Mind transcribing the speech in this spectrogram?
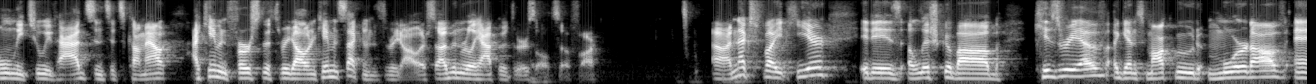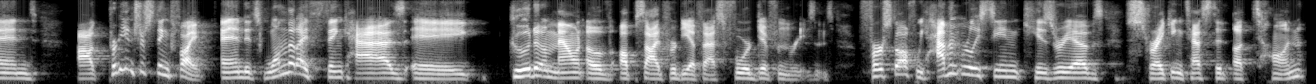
only two we've had since it's come out, I came in first the $3 and came in second the $3. So I've been really happy with the results so far. Uh, next fight here, it is Alishkabab Khizriev against Mahmoud Muradov, and a uh, pretty interesting fight. And it's one that I think has a good amount of upside for DFS for different reasons. First off, we haven't really seen Khizriev's striking tested a ton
